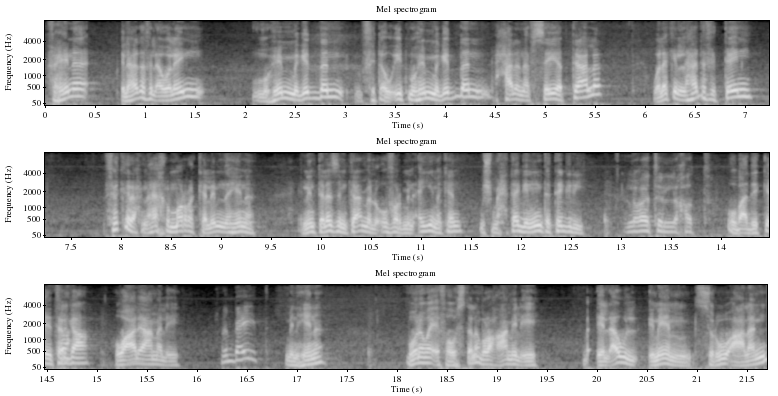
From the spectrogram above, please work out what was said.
فهنا الهدف الأولاني مهم جدا في توقيت مهم جدا حالة نفسية بتعلى ولكن الهدف الثاني فاكر إحنا آخر مرة اتكلمنا هنا إن أنت لازم تعمل اوفر من أي مكان مش محتاج إن أنت تجري. لغاية الخط. وبعد كده ترجع هو علي عمل إيه؟ من بعيد. من هنا. وأنا واقف أهو استلم راح عامل إيه؟ الأول إمام سروق عالمي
